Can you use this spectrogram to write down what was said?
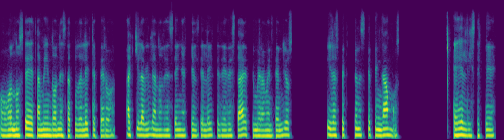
o no sé también dónde está tu deleite, pero aquí la Biblia nos enseña que el deleite debe estar primeramente en Dios y las peticiones que tengamos. Él dice que,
